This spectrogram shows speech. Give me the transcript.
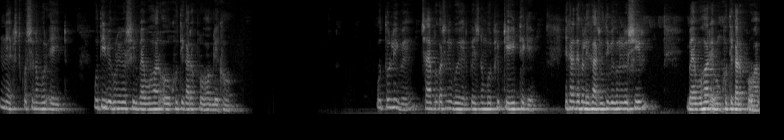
নেক্সট কোশ্চেন নম্বর এইট অতি বেগুনি রশ্মির ব্যবহার ও ক্ষতিকারক প্রভাব লেখো। উত্তর লিখবে, ছায়া প্রকাশনী বইয়ের পেজ নম্বর ফিফটি এইট থেকে। এখানে দেখো লেখা আছে অতি বেগুনি রশ্মির ব্যবহার এবং ক্ষতিকারক প্রভাব।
